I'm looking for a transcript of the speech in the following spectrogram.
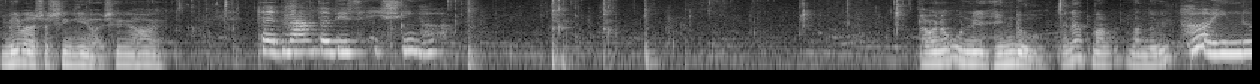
মেয়ে মানুষের হয় সিংহ হয় তার নাম তো দিয়েছে সিংহ তার মানে উনি হিন্দু তাই না তোমার বান্ধবী হ্যাঁ হিন্দু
